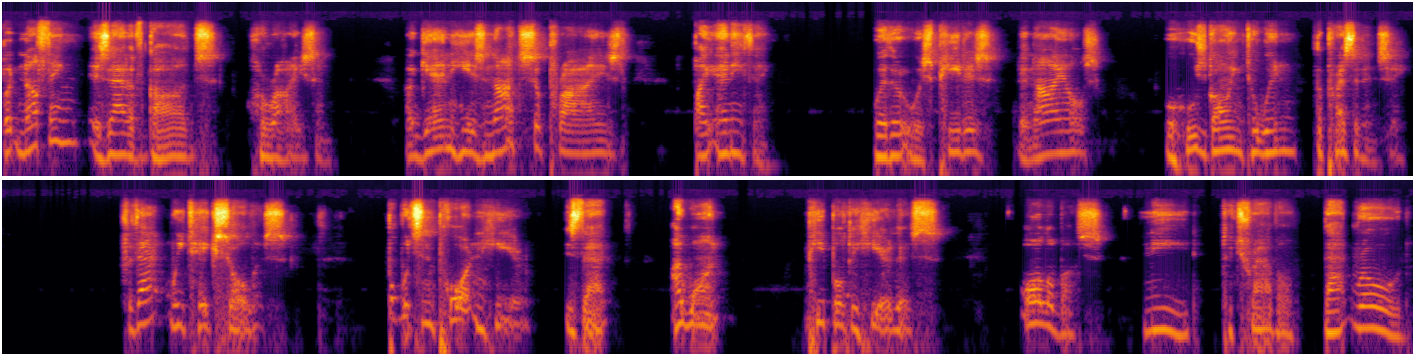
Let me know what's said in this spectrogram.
But nothing is out of God's horizon. Again, he is not surprised by anything, whether it was Peter's denials or who's going to win the presidency. For that, we take solace. But what's important here is that I want people to hear this. All of us need to travel that road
